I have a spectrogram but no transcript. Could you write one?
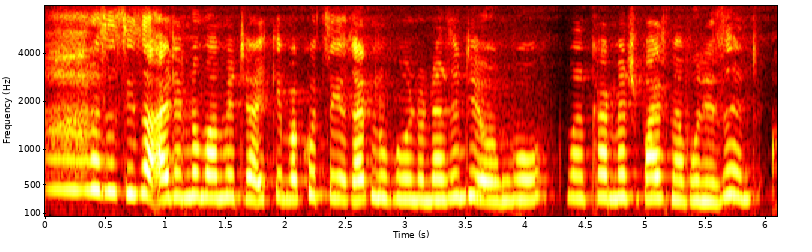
Ah, das ist diese alte Nummer mit, ja, ich gehe mal kurz Zigaretten holen und dann sind die irgendwo. Man, kein Mensch weiß mehr, wo die sind. Oh,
